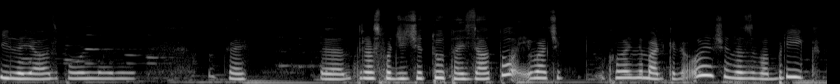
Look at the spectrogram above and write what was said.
Ile ja spoilery. Okej. Ym, Teraz wchodzicie tutaj za to i macie kolejny marker. On się nazywa Brick.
